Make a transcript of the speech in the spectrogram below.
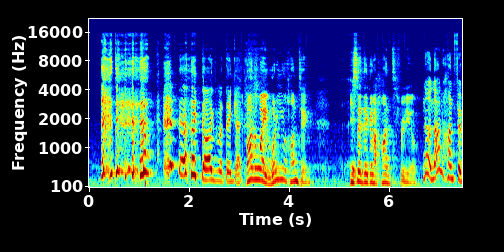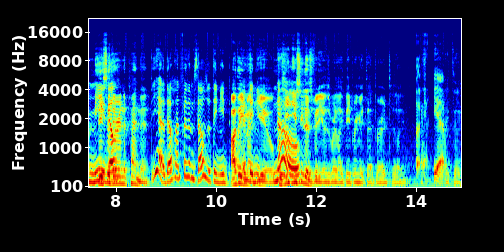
they're like dogs, but they're cats. By the way, what are you hunting? You said they're gonna hunt for you. No, not hunt for me. They said They'll- they're independent. Yeah, they'll hunt for themselves if they need. I thought you meant need- you. No. You, you see those videos where like they bring a dead bird to like, yeah, like the,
